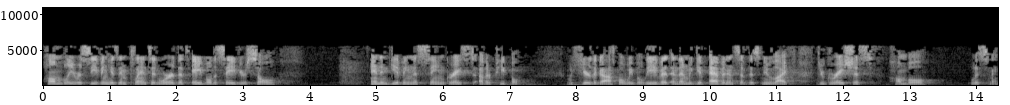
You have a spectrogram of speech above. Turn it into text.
humbly receiving His implanted word that's able to save your soul, and in giving this same grace to other people. We hear the gospel, we believe it, and then we give evidence of this new life through gracious, humble listening.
